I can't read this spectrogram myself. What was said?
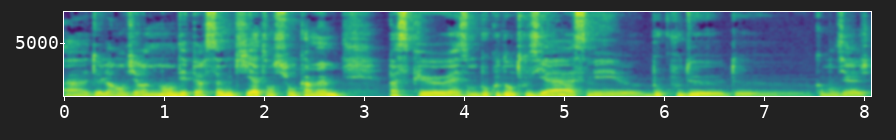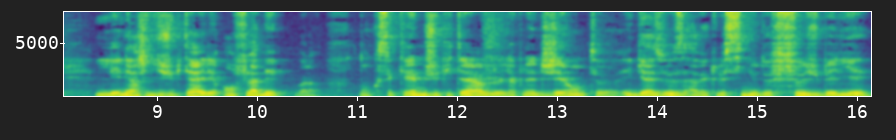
de leur environnement, des personnes qui, attention quand même, parce qu'elles ont beaucoup d'enthousiasme et beaucoup de, de comment dirais-je, l'énergie du Jupiter, elle est enflammée, voilà. Donc c'est quand même Jupiter, la planète géante et gazeuse, avec le signe de feu du bélier,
